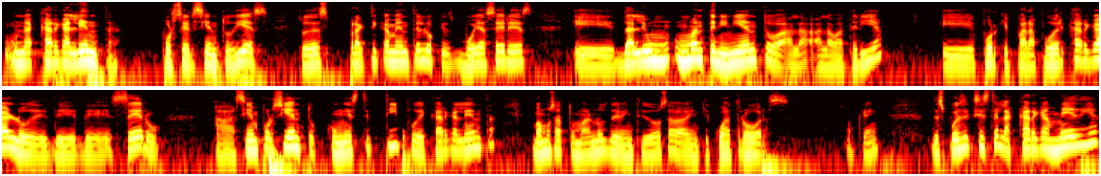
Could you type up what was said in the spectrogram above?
una carga lenta por ser 110. Entonces, prácticamente lo que voy a hacer es eh, darle un, mantenimiento a la, batería, porque para poder cargarlo de, de, de cero a 100% con este tipo de carga lenta, vamos a tomarnos de 22 a 24 horas. ¿okay? Después existe la carga media,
